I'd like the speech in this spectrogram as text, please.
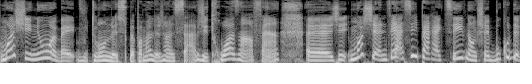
Moi, chez nous, ben tout le monde le ben, pas mal de gens le savent. J'ai trois enfants. J'ai, moi, je suis une fille assez hyperactive, donc je fais beaucoup de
